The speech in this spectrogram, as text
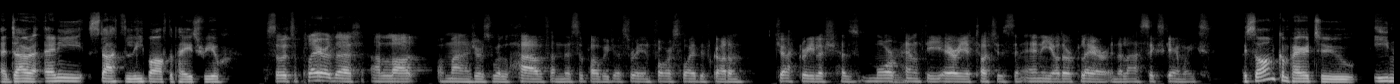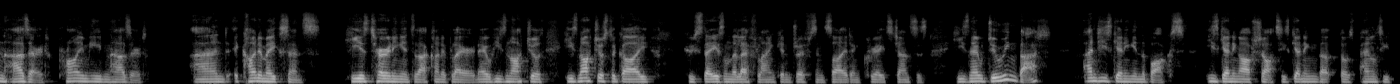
Uh, dara any stats leap off the page for you so it's a player that a lot of managers will have, and this will probably just reinforce why they've got him. Jack Grealish has more mm. penalty area touches than any other player in the last six game weeks. I saw him compared to Eden Hazard, prime Eden Hazard, and it kind of makes sense. He is turning into that kind of player. Now he's not just he's not just a guy who stays on the left flank and drifts inside and creates chances. He's now doing that and he's getting in the box. He's getting off shots. He's getting that, those penalty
